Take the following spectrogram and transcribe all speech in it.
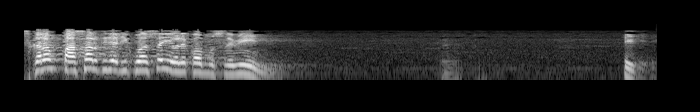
Sekarang pasar tidak dikuasai oleh kaum muslimin. Eh.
